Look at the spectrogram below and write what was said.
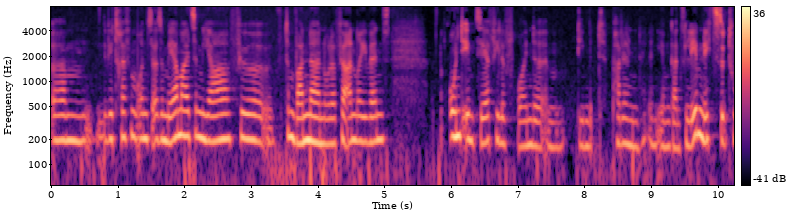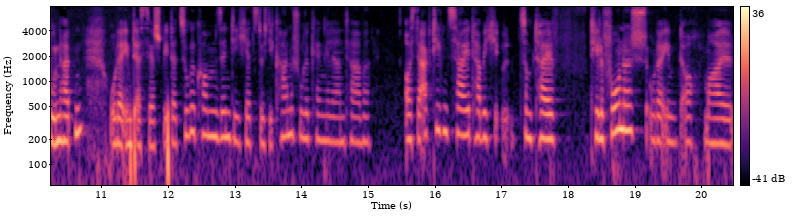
Ähm, wir treffen uns also mehrmals im Jahr für, zum Wandern oder für andere Events. Und eben sehr viele Freunde, ähm, die mit Paddeln in ihrem ganzen Leben nichts zu tun hatten oder eben erst sehr spät dazugekommen sind, die ich jetzt durch die Kanuschule kennengelernt habe. Aus der aktiven Zeit habe ich zum Teil telefonisch oder eben auch mal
